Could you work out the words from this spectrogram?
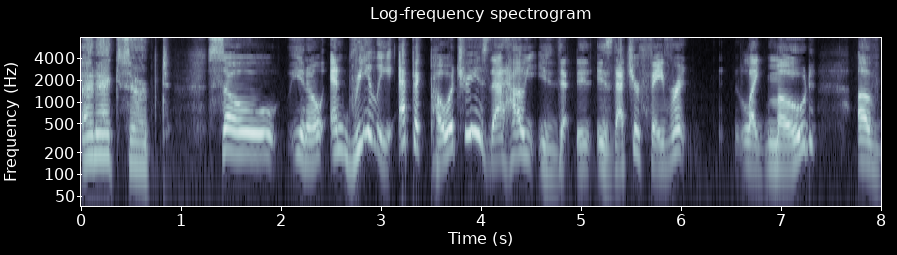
an excerpt. So, you know, and really epic poetry, is that how, is that, is that your favorite like mode? Of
